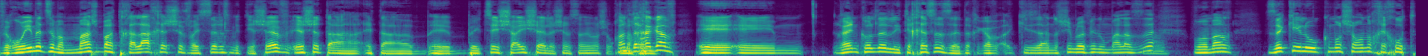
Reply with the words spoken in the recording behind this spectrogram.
ורואים את זה ממש בהתחלה אחרי שווייסרס מתיישב, יש את ה- את הביצי שיש האלה שהם שמים על השולחן. נכון. דרך אגב, אה, אה, ריין קולדל התייחס לזה, דרך אגב, כי זה- אנשים לא הבינו מה לזה, והוא אמר, זה כאילו כמו שעון נוכחות.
